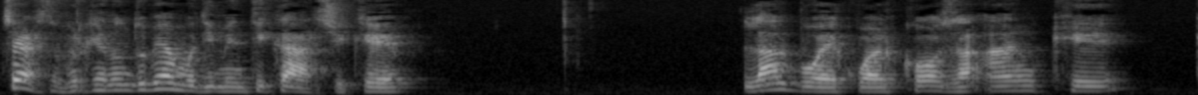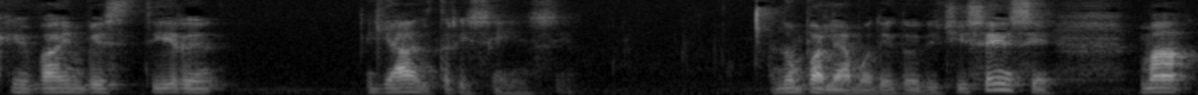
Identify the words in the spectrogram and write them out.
Certo, perché non dobbiamo dimenticarci che l'albo è qualcosa anche che va a investire gli altri sensi. Non parliamo dei dodici sensi, ma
